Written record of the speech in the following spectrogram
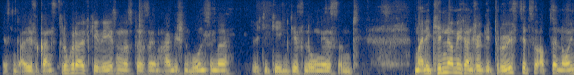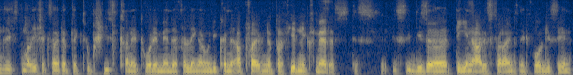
Es sind alle so ganz druckreif gewesen, was da so im heimischen Wohnzimmer durch die Gegend geflogen ist. Und Meine Kinder haben mich dann schon getröstet, so ab der 90. weil ich schon gesagt habe, der Club schießt keine Tore mehr in der Verlängerung, die können abpfeifen, da passiert nichts mehr. Das, das ist in dieser DNA des Vereins nicht vorgesehen.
